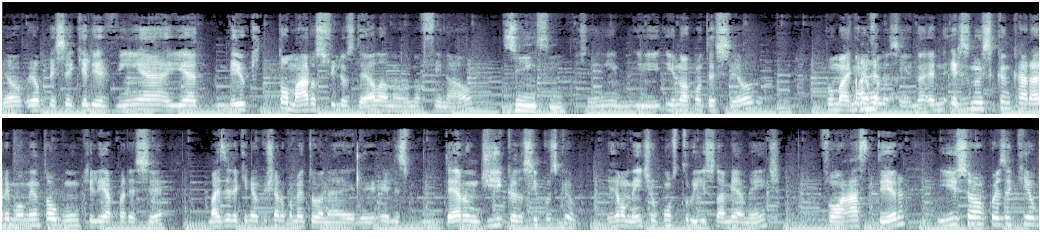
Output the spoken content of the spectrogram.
Eu, eu pensei que ele vinha e ia meio que tomar os filhos dela no, no final. Sim, sim. Sim, e, e não aconteceu. Por mais que eu falei assim, né, eles não escancararam em momento algum que ele ia aparecer. Mas ele, que nem o Cristiano comentou, né? Ele, eles deram dicas, assim, por isso que eu, realmente eu construí isso na minha mente. Foi uma rasteira. E isso é uma coisa que eu,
